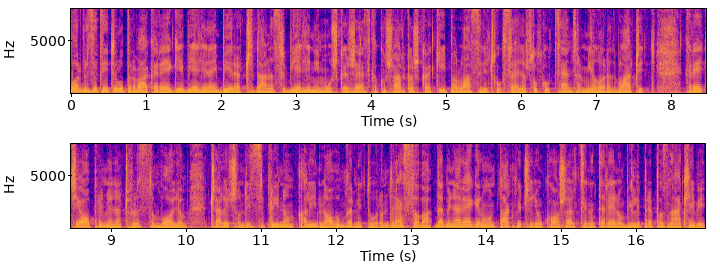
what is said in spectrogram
Borbi za titulu prvaka regije Bijeljina i Birač danas su Bijeljini muška i ženska košarkaška ekipa Vlaseničkog srednjoškolskog centra Milorad Vlačić kreće opremljena čvrstom voljom, čeličnom disciplinom, ali i novom garniturom dresova. Da bi na regionalnom takmičenju košarci na terenu bili prepoznatljivi,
